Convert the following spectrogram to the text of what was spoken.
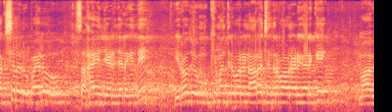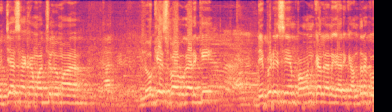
లక్షల రూపాయలు సహాయం చేయడం జరిగింది. ఈరోజు ముఖ్యమంత్రి వారి నారా చంద్రబాబు నాయుడు గారికి మా విద్యాశాఖ మంత్రులు మా లోకేష్ బాబు గారికి డిప్యూటీ సీఎం పవన్ కళ్యాణ్ గారికి అందరికీ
